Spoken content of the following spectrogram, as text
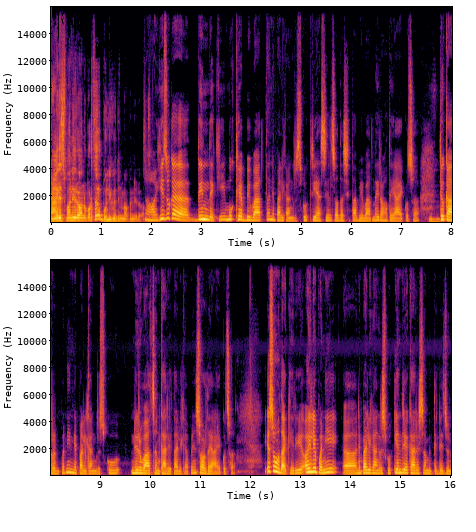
काङ्ग्रेस पनि रहनुपर्छ र भोलिको दिनमा पनि रहन्छ। हिजोका दिनदेखि मुख्य विवाद त नेपाली काङ्ग्रेसको क्रियाशील सदस्यता विवाद नै रहँदै आएको छ। त्यो कारण पनि नेपाली काङ्ग्रेसको निर्वाचन कार्यतालिका पनि सर्दै आएको छ। यसो हुँदाखेरि अहिले पनि नेपाली काङ्ग्रेसको केन्द्रीय कार्य समितिले जुन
